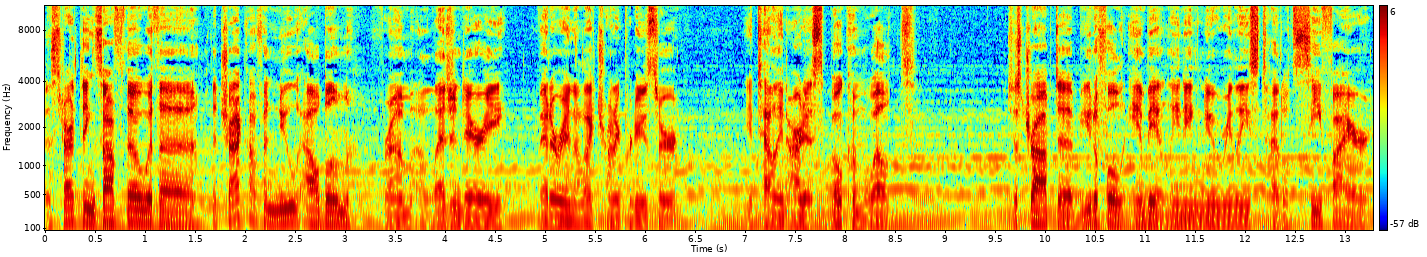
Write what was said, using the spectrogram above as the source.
To start things off though with a the track off a new album from a legendary veteran electronic producer, the Italian artist Bochum Welt. Just dropped a beautiful ambient leaning new release titled Seafire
